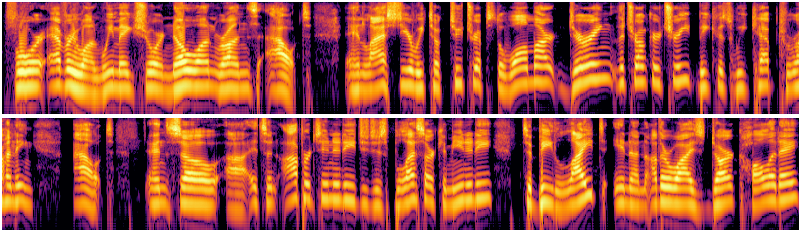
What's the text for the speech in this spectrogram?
for everyone. We make sure no one runs out. And last year we took two trips to Walmart during the trunk or treat because we kept running out. And so uh, it's an opportunity to just bless our community, to be light in an otherwise dark holiday.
